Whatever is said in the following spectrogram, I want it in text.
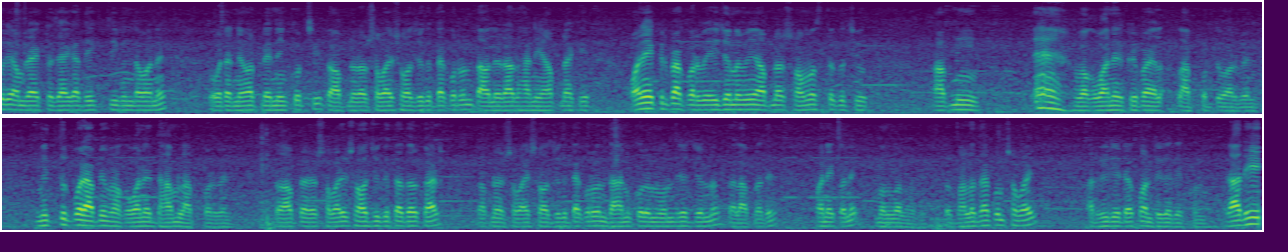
করে আমরা একটা জায়গা দেখছি বৃন্দাবনে। তো ওটা নেওয়ার প্ল্যানিং করছি। তো আপনারা সবাই সহযোগিতা করুন। তাহলে রাধাহানি আপনাকে অনেক কৃপা করবে। এই জন্য আমি আপনার সমস্ত কিছু আপনি ভগবানের কৃপায় লাভ করতে পারবেন। মৃত্যুর পরে আপনি ভগবানের ধাম লাভ করবেন। তো আপনারা সবারই সহযোগিতা দরকার। তো আপনারা সবাই সহযোগিতা করুন দান করুন মন্দিরের জন্য। তাহলে আপনাদের অনেক অনেক মঙ্গল হবে। তো ভালো থাকুন সবাই। আর ভিডিওটা কন্টিনিউ দেখুন। রাধে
